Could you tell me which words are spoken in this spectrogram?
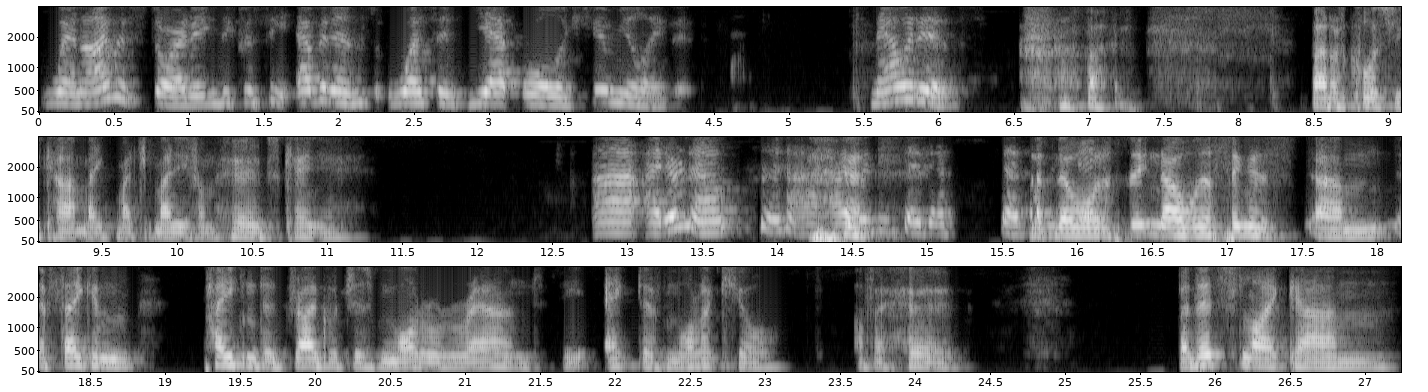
when I was starting because the evidence wasn't yet all accumulated. Now it is. Right. But of course, you can't make much money from herbs, can you? Uh, I don't know. I wouldn't say that. That's but the the, well, the thing, no, well, the thing is, um, if they can patent a drug which is modeled around the active molecule of a herb, but that's like um,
